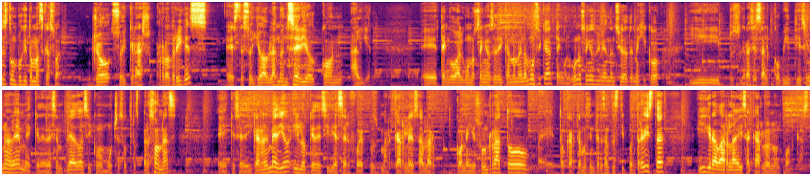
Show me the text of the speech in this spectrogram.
esto un poquito más casual. Yo soy Crash Rodríguez, este soy yo hablando en serio con alguien. Eh, tengo algunos años dedicándome a la música, tengo algunos años viviendo en Ciudad de México y pues gracias al COVID-19 me quedé desempleado, así como muchas otras personas eh, que se dedican al medio y lo que decidí hacer fue pues marcarles, hablar con ellos un rato, eh, tocar temas interesantes tipo entrevista y grabarla y sacarlo en un podcast.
